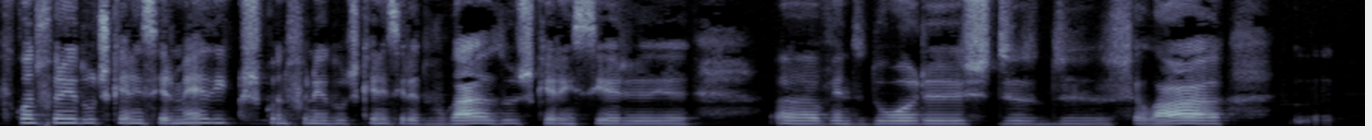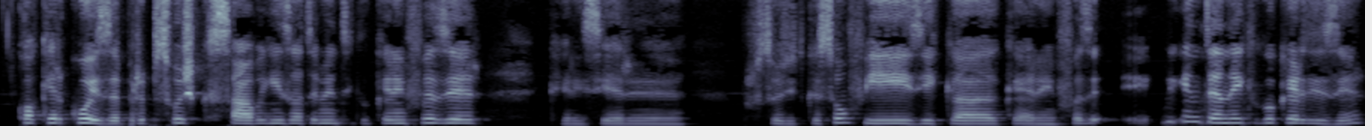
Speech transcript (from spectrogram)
que quando forem adultos querem ser médicos, quando forem adultos querem ser advogados, querem ser uh, vendedores de, de, sei lá, qualquer coisa. Para pessoas que sabem exatamente aquilo que querem fazer. Querem ser uh, professores de educação física, querem fazer. Entendem aquilo que eu quero dizer?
